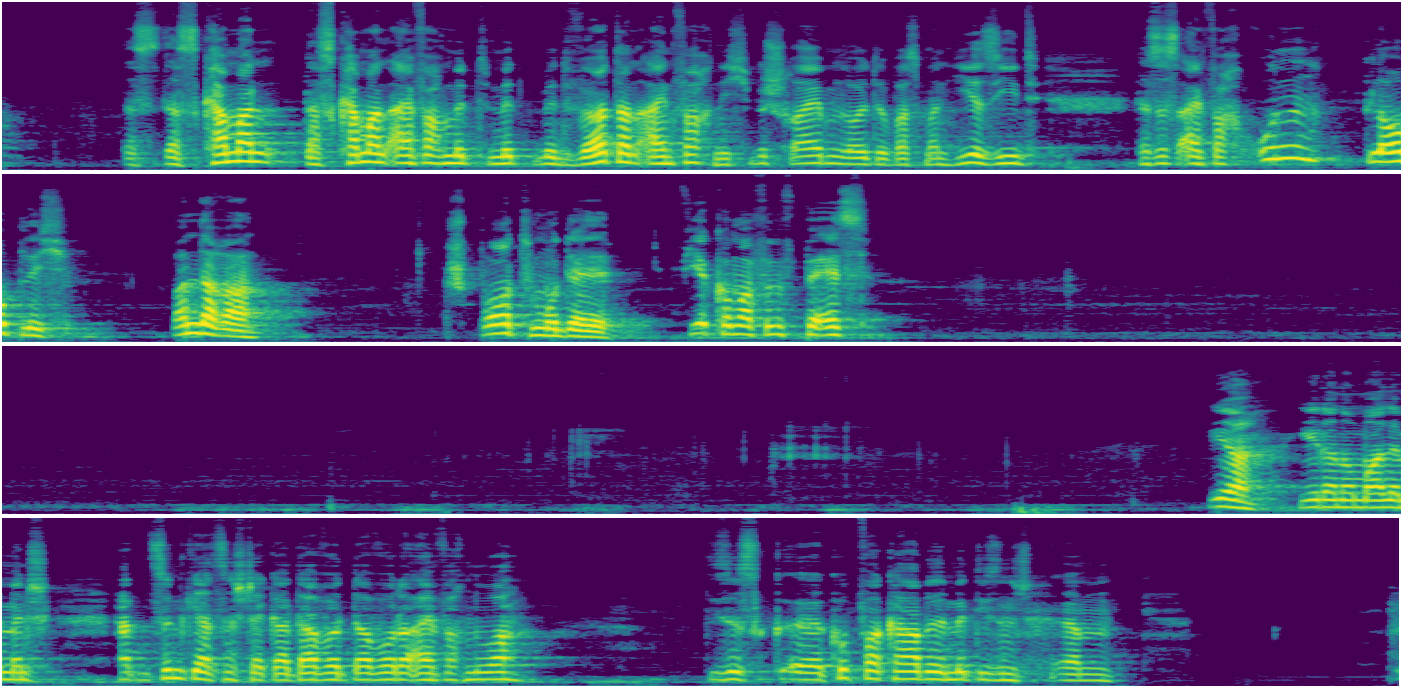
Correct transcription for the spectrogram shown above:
das, das, kann man, das kann man einfach mit, mit, mit Wörtern einfach nicht beschreiben, Leute, was man hier sieht. Das ist einfach unglaublich. Wanderer, Sportmodell, 4,5 PS. Ja, jeder normale Mensch hat einen Zündkerzenstecker. Da, wird, da wurde einfach nur dieses äh, Kupferkabel mit diesen ähm,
